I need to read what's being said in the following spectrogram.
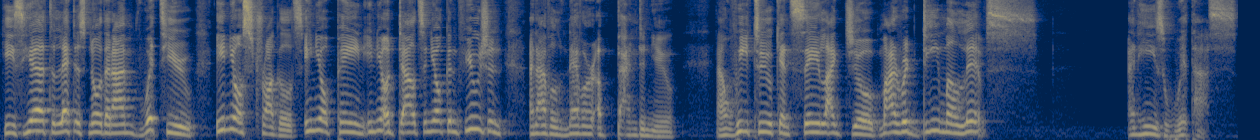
He's here to let us know that I'm with you in your struggles, in your pain, in your doubts, in your confusion, and I will never abandon you. And we too can say, like Job, My Redeemer lives and He's with us,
